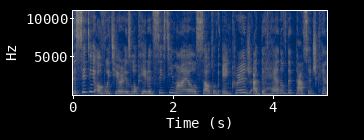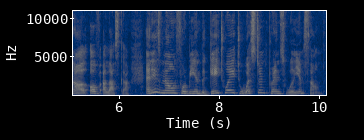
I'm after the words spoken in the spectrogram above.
The city of Whittier is located 60 miles south of Anchorage at the head of the Passage Canal of Alaska and is known for being the gateway to western Prince William Sound.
